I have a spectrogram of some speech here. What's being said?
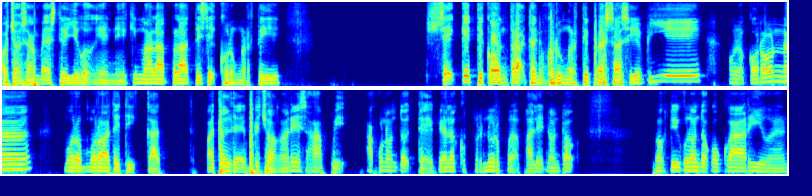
ojo sampai SDY kok ngene iki malah pelatih sik gurung ngerti. Sik dikontrak dan gurung ngerti prestasi piye ono corona moro-moro ate dikat. Padahal dari perjuangannya wis apik. Aku nonton dari Piala Gubernur balik nonton waktu itu nonton Kokwari kan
